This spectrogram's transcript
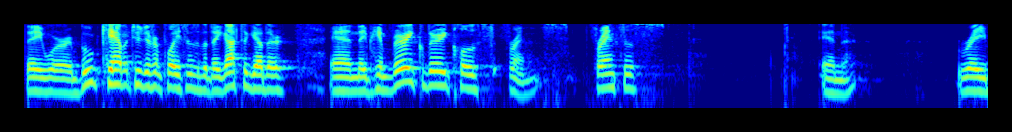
They were in boot camp at two different places, but they got together and they became very, very close friends. Francis and Ray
